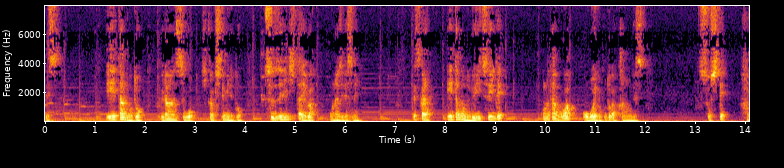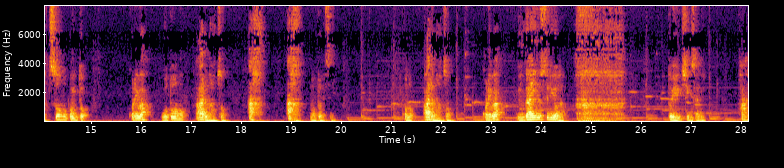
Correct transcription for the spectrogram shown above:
です。英単語とフランス語比較してみると、綴り自体は同じですね。ですから、英単語の類推で、この単語は覚えることが可能です。そして、発音のポイント。これは、語頭の R の発音。あ、あの音ですね。この R の発音。これは、うがいをするような、という仕草に、ハ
